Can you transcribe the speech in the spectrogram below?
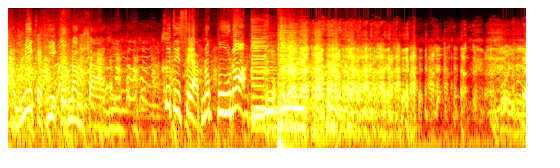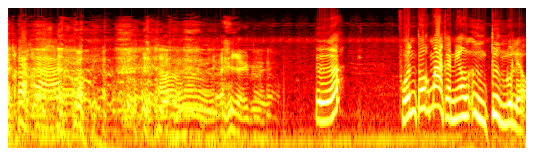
ขันมีกะทิกับน้ำตาลนี่คือสิแสบเนาะปูเนาะ เออฝนตกมากกันแนวอึ่งตึงรุดแล้ว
